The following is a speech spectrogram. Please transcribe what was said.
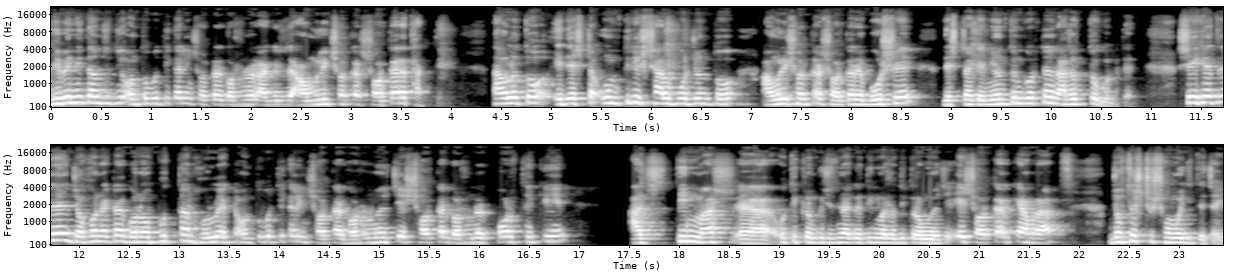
ভেবে নিতাম যদি অন্তর্বর্তীকালীন সরকার গঠনের আগে যদি আওয়ামী লীগ সরকার সরকারে থাকতে, তাহলে তো এই দেশটা উনত্রিশ সাল পর্যন্ত আওয়ামী সরকার সরকারে বসে দেশটাকে নিয়ন্ত্রণ করতেন, রাজত্ব করতেন। সেই ক্ষেত্রে যখন একটা গণ অভ্যুত্থান হলো, একটা অন্তর্বর্তীকালীন সরকার গঠন হয়েছে, সরকার গঠনের পর থেকে আজ তিন মাস অতিক্রম, কিছুদিন আগে তিন মাস অতিক্রম হয়েছে। এই সরকারকে আমরা যথেষ্ট সময় দিতে চাই।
